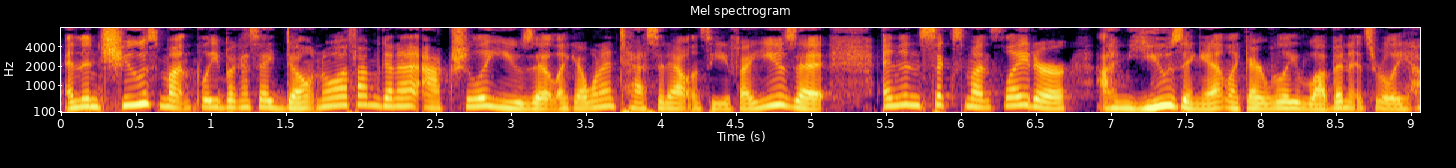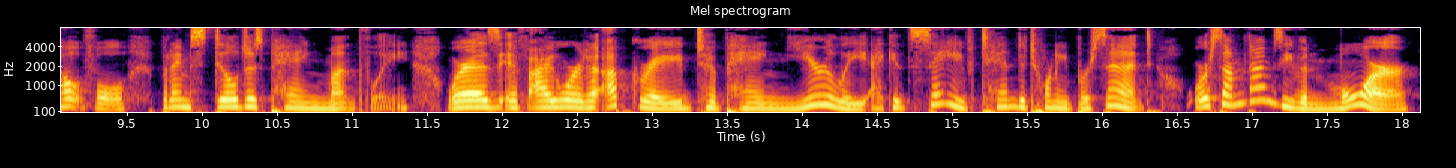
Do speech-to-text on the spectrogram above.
and then choose monthly because I don't know if I'm going to actually use it. Like I want to test it out and see if I use it. And then six months later, I'm using it. Like I really love it. It's really helpful, but I'm still still just paying monthly. Whereas if I were to upgrade to paying yearly, I could save 10 to 20% or sometimes even more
